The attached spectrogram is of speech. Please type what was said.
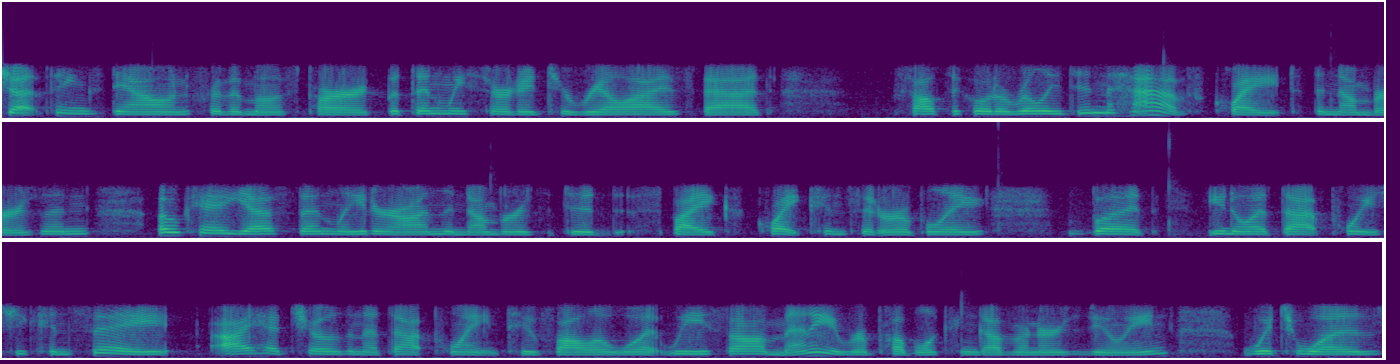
shut things down for the most part. But then we started to realize that South Dakota really didn't have quite the numbers. And okay, yes, then later on the numbers did spike quite considerably. But, you know, at that point she can say, I had chosen at that point to follow what we saw many Republican governors doing, which was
